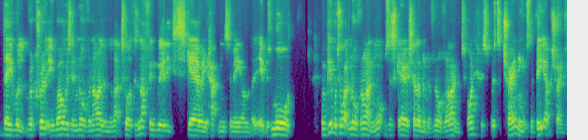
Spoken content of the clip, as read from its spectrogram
they were recruiting while I was in Northern Ireland on that tour because nothing really scary happened to me. On it was more when people talk about Northern Ireland. What was the scariest element of Northern Ireland? One was, was the training. It was the beat up training.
